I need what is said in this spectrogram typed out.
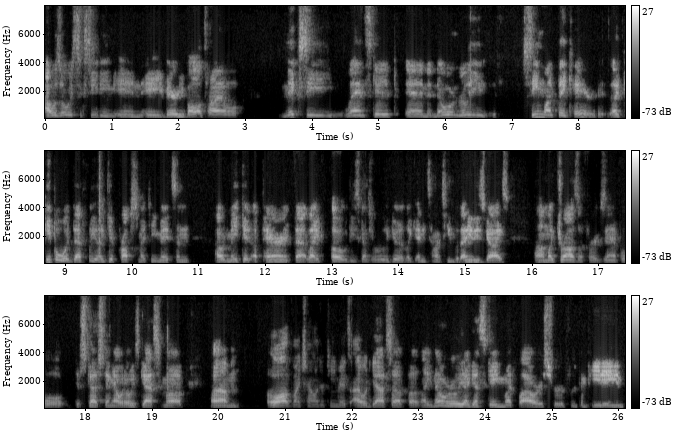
I was always succeeding in a very volatile, mixy landscape, and no one really seemed like they cared. Like people would definitely like give props to my teammates, and I would make it apparent that like, oh, these guys are really good. Like anytime I teamed with any of these guys, um, like Draza, for example, disgusting. I would always gas him up. Um, a lot of my challenger teammates, I would gas up, but like no one really, I guess, gave me my flowers for for competing, and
